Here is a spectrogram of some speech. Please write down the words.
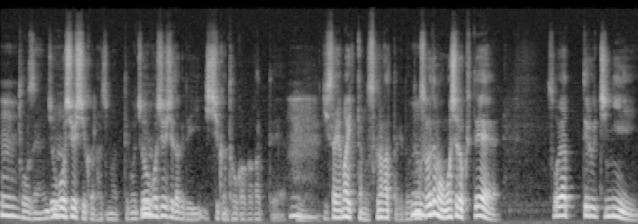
うん。当然。情報収集から始まって、もう情報収集だけで1週間10日かかって、うん。実際山行ったの少なかったけど、ん。でもそれでも面白くて、そうやってるうちに、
